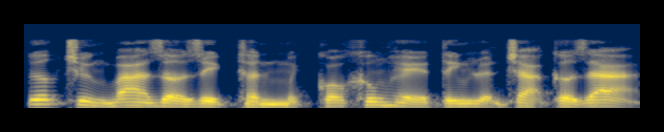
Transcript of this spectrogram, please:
Ước chừng ba giờ dịch thần mịch có không hề tinh luyện trạ cờ dạ.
